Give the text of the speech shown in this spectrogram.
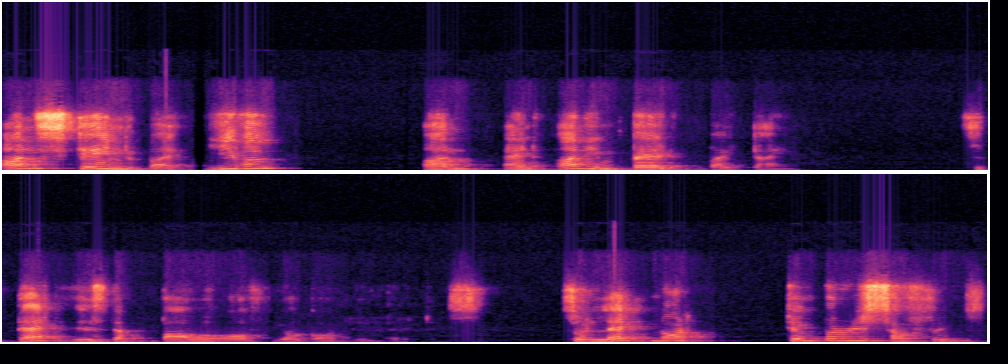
unstained by evil, un, and unimpaired by time. So that is the power of your godly inheritance. So let not temporary sufferings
